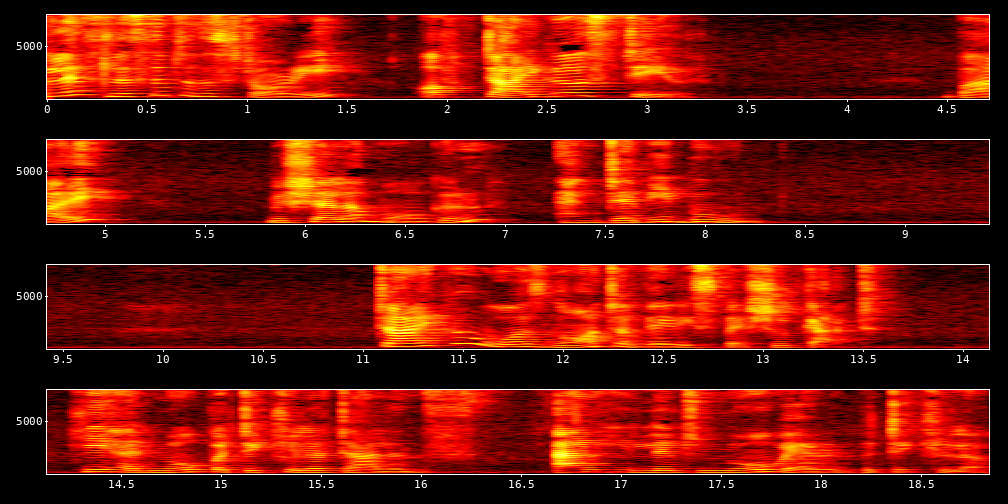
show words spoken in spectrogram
let's listen to the story of Tiger's Tail by Michaela Morgan and Debbie Boone. Tiger was not a very special cat. He had no particular talents and he lived nowhere in particular.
